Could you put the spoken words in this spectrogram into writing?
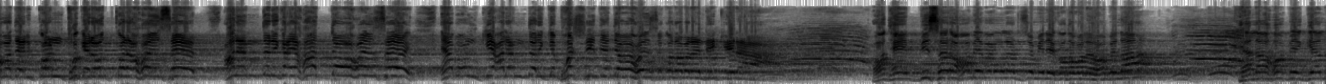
আমাদের কণ্ঠকে রোধ করা হয়েছে। আলেমদের গায়ে হাত দেওয়া হয়েছে। এবং কি আলেমদেরকে দিয়ে দেওয়া হয়েছে, কথা বলেন ঠিক না অধেব বিচার হবে বাংলার জমিনে, কথা বলে হবে না? খেলা হবে, গেল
